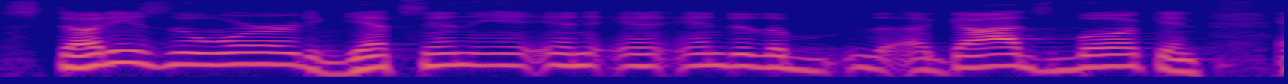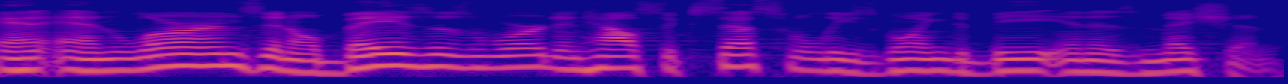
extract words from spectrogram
studies the word, gets in, the, in, in into the, uh, God's book, and, and, and learns and obeys his word, and how successful he's going to be in his mission.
